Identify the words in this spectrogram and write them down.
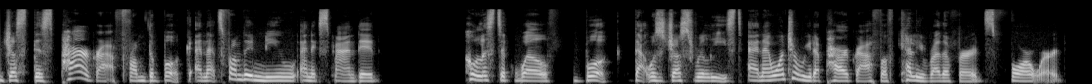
just this paragraph from the book, and that's from the new and expanded Holistic Wealth book that was just released. And I want to read a paragraph of Kelly Rutherford's foreword.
